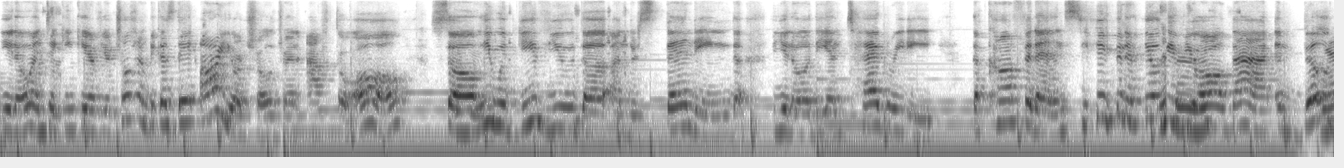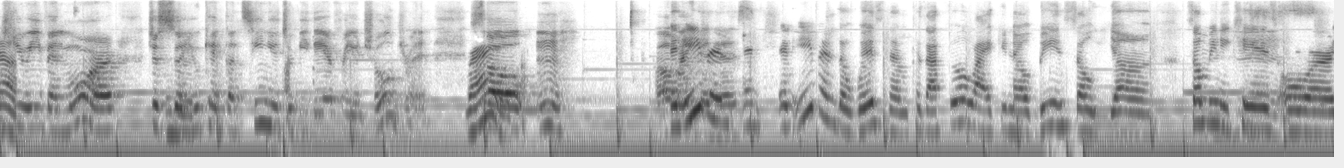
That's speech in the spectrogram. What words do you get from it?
you know and taking care of your children because they are your children after all. So he would give you the understanding the you know the integrity the confidence you know he'll give you mm-hmm. all that and build yeah. you even more just so mm-hmm. you can continue to be there for your children. Right. so mm, oh and even and, and, even the wisdom because i feel like you know being so young so many kids or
